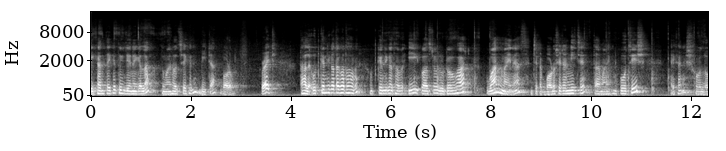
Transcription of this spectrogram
এইখান থেকে তুমি জেনে গেলা, তোমার হচ্ছে এখানে বিটা বড়। রাইট তাহলে উৎকেন্দ্রিকতা কত হবে? উৎকেন্দ্রিকতা হবে E equals to root over one minus যেটা বড় সেটা নিচে, তার মানে এখানে পঁচিশ, এখানে ষোলো।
